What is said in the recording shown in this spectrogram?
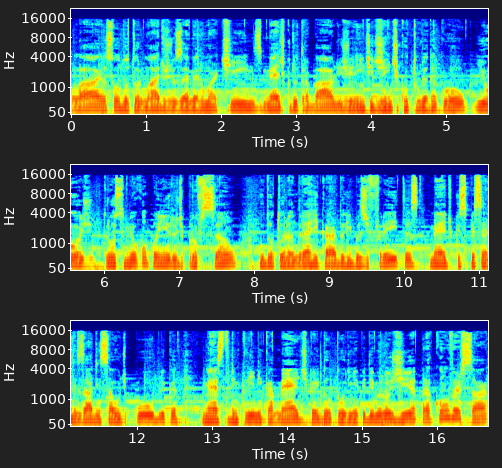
Olá, eu sou o Dr. Mário José Melo Martins, médico do trabalho e gerente de gente e cultura da Gol, e hoje trouxe meu companheiro de profissão, o Dr. André Ricardo Ribas de Freitas, médico especializado em saúde pública, mestre em clínica médica e doutor em epidemiologia, para conversar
